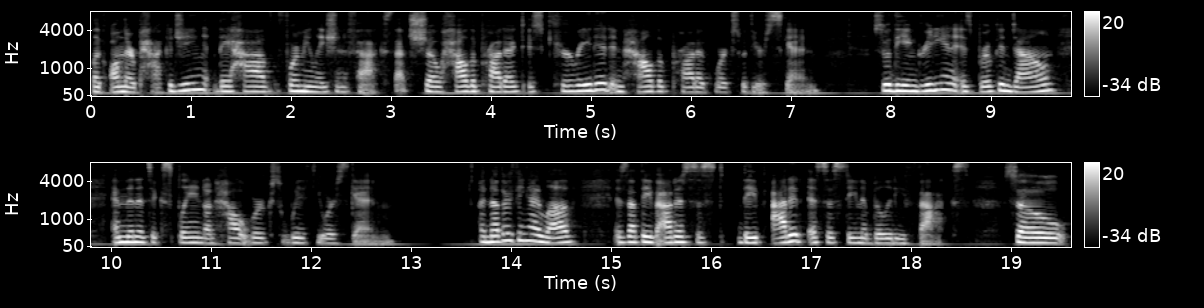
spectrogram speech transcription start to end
like on their packaging, they have formulation facts that show how the product is curated and how the product works with your skin. So the ingredient is broken down and then it's explained on how it works with your skin. Another thing I love is that they've added they've added a sustainability facts. So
